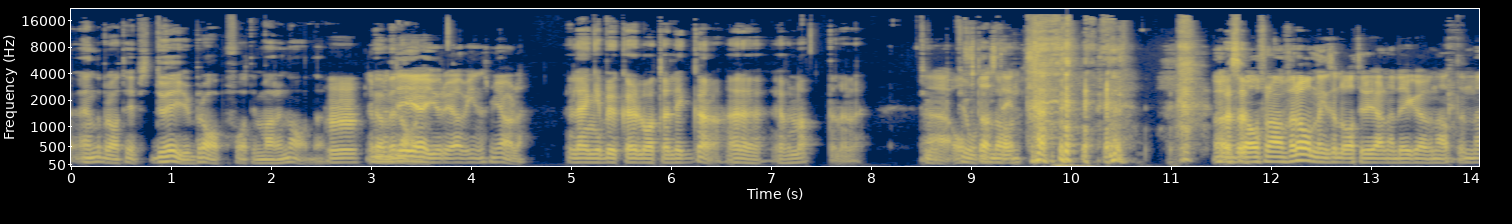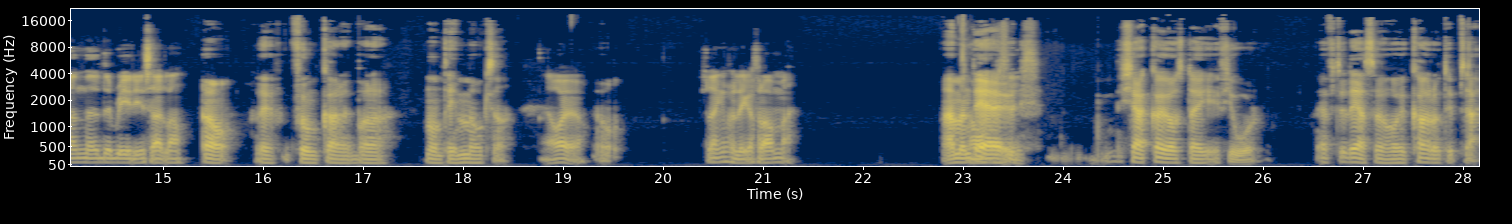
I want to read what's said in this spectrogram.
ändå bra tips. Du är ju bra på att få till marinader. Mm. Ja, men det är ju rödvin som gör det. Hur länge brukar du låta ligga då? Är det över natten eller? Nej, 14 oftast dagar. inte. Har du Alltså- bra framförhållning så låter det gärna ligga över natten men eh, det blir det ju sällan. Ja, det funkar bara någon timme också. Ja, ja. Ja. Så länge får ligga framme. Nej men Ja, det är käkade ju hos dig i fjol. Efter det så har ju Karo typ så här.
